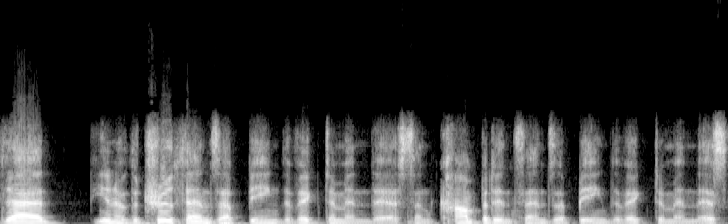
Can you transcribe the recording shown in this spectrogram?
that you know the truth ends up being the victim in this and competence ends up being the victim in this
